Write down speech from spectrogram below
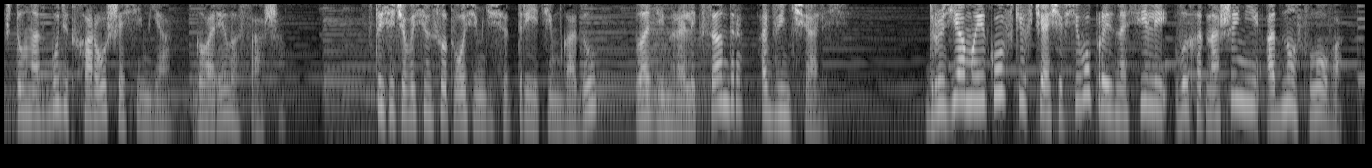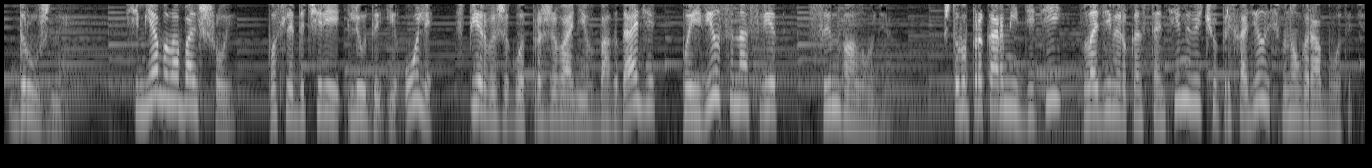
что у нас будет хорошая семья», — говорила Саша. В 1883 году Владимир и Александра обвенчались. Друзья Маяковских чаще всего произносили в их отношении одно слово «дружные». Семья была большой. После дочерей Люды и Оли в первый же год проживания в Багдаде появился на свет сын Володя. Чтобы прокормить детей, Владимиру Константиновичу приходилось много работать.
